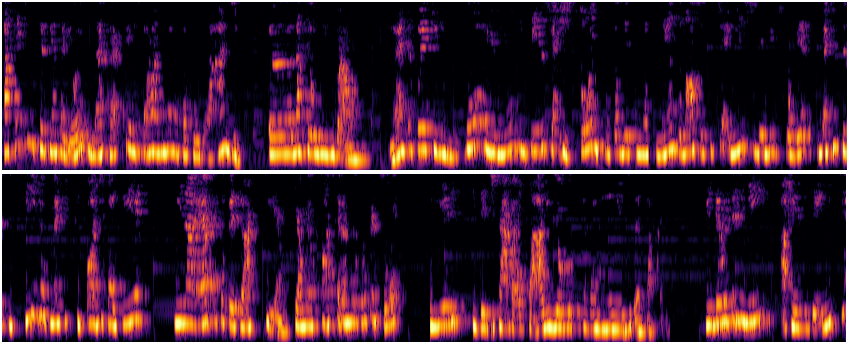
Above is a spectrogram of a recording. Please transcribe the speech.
Até que em 78, nessa época eu estava ainda na faculdade, uh, nasceu o Louis Brown. Então foi aquele boom e o mundo inteiro se agitou em função desse nascimento. Nossa, o que é isso? Bebê de probeta? Como é que isso é possível? Como é que se pode fazer? E na época o Petrarco, que é, que é o meu sócio, era meu professor e ele se dedicava a essa área e eu gostava muito dessa área. Então eu terminei a residência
